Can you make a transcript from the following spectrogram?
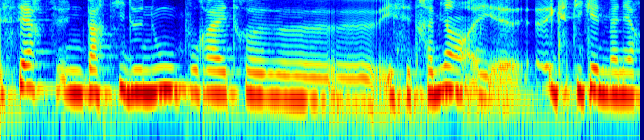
certes, une partie de nous pourra être, euh, et c'est très bien, euh, expliquée de manière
